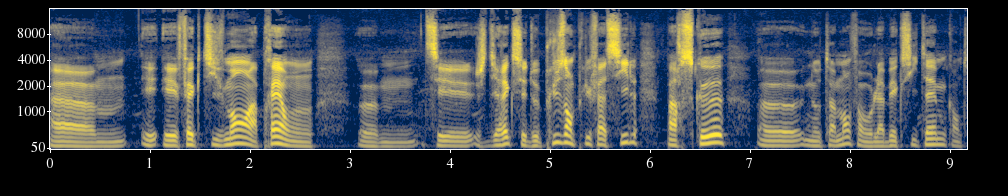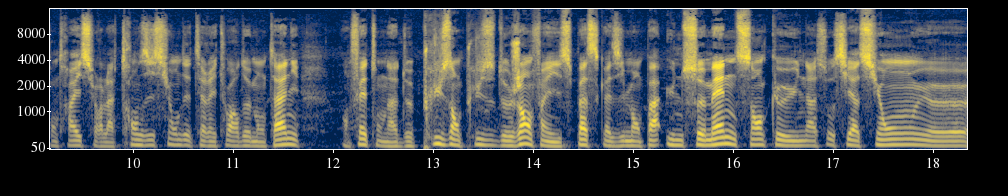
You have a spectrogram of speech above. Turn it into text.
Euh, et, effectivement, après, on, je dirais que c'est de plus en plus facile parce que, notamment enfin, au Labexitem, quand on travaille sur la transition des territoires de montagne, en fait, on a de plus en plus de gens. Enfin, il se passe quasiment pas une semaine sans qu'une association, euh,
